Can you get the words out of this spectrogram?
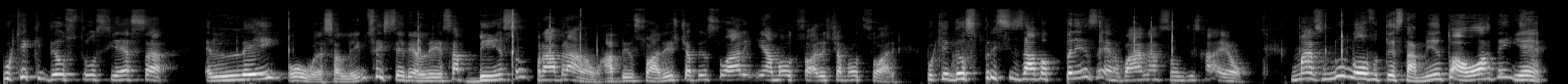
por que, que Deus trouxe essa lei, ou essa lei, não sei se seria lei, essa bênção para Abraão. Abençoareis te abençoarem e amaldiçoareis te amaldiçoarem. Porque Deus precisava preservar a nação de Israel. Mas no Novo Testamento a ordem é:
